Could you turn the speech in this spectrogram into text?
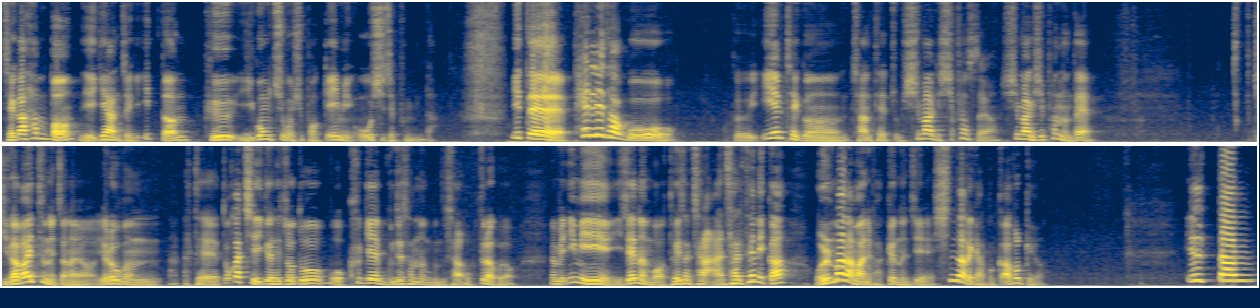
제가 한번 얘기한 적이 있던 그 2070 SUPER GAMING OC 제품입니다. 이때 Palit하고 그 emTek은 저한테 좀 심하게 씹혔어요. 심하게 씹혔는데 GIGABYTE는 있잖아요. 여러분한테 똑같이 얘기를 해줘도 뭐 크게 문제 삼는 분들 잘 없더라고요. 그러면 이미 이제는 뭐 더 이상 잘 안 살 테니까 얼마나 많이 바뀌었는지 신나게 한번 까볼게요. 일단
